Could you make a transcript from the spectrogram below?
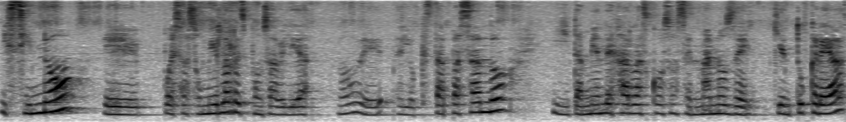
Y si no, eh, pues asumir la responsabilidad de, lo que está pasando y también dejar las cosas en manos de quien tú creas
